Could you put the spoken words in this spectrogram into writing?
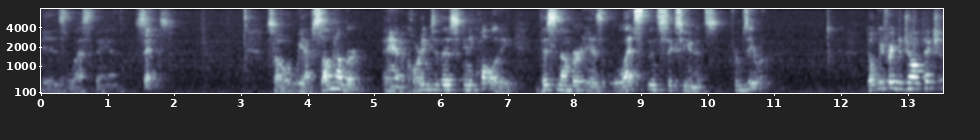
is less than 6. So we have some number and according to this inequality, this number is less than 6 units from 0. Don't be afraid to draw a picture.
